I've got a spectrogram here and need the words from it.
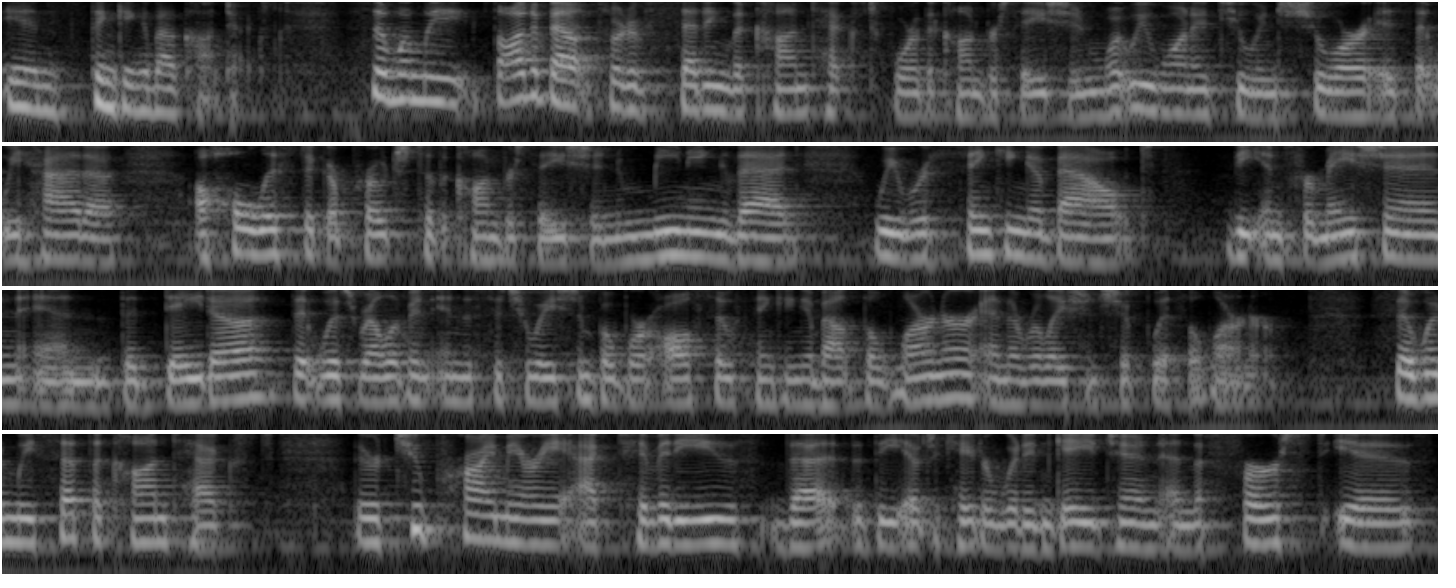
in thinking about context? So, when we thought about sort of setting the context for the conversation, what we wanted to ensure is that we had a, a holistic approach to the conversation, meaning that we were thinking about the information and the data that was relevant in the situation, but we're also thinking about the learner and the relationship with the learner. So, when we set the context, there are two primary activities that the educator would engage in, and the first is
